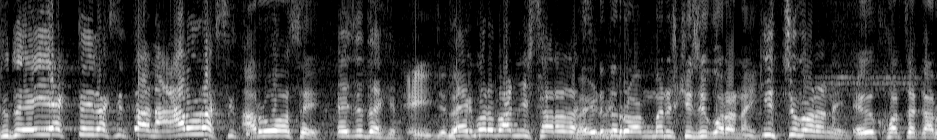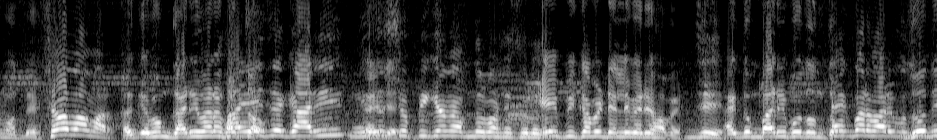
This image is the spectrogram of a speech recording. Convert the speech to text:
শুধু এই একটাই রাখছি তা না আরও রাখছি আরও আছে? এই যে দেখেন এই যে দেখেন। একবার বানিশ ছাড়া রাখছি এটা তো রং বানিশ করা নাই? কিচ্ছু করা নেই। এই খরচা কার মধ্যে? সব আমার। এবং গাড়ি ভাড়া খরচা এই যে গাড়ি নিজস্ব পিকআপে আপনার বাসা চলে এই পিকআপে ডেলিভারি হবে। জি। একদম বাড়ি পর্যন্ত। একবার বাড়ি পর্যন্ত। যদি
